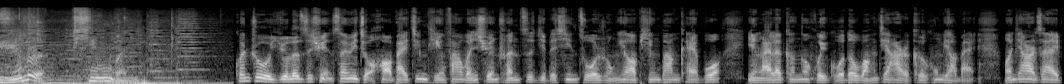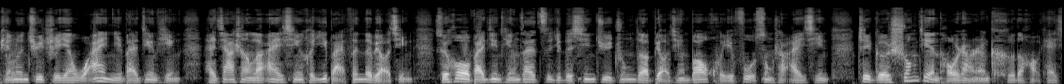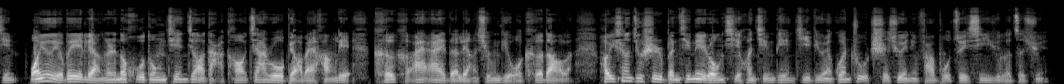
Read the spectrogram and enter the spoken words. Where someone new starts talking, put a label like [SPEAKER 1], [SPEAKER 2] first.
[SPEAKER 1] 娱乐听闻。
[SPEAKER 2] 关注娱乐资讯。三月九号，白敬亭发文宣传自己的新作《荣耀乒乓》开播，引来了刚刚回国的王嘉尔隔空表白。王嘉尔在评论区直言“我爱你，白敬亭”，还加上了爱心和一百分的表情。随后，白敬亭在自己的新剧中的表情包回复送上爱心，这个双箭头让人磕得好开心。网友也为两个人的互动尖叫打 call，加入表白行列，可可爱爱的两兄弟，我磕到了。好，以上就是本期内容，喜欢请点击订阅关注，持续为您发布最新娱乐资讯。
